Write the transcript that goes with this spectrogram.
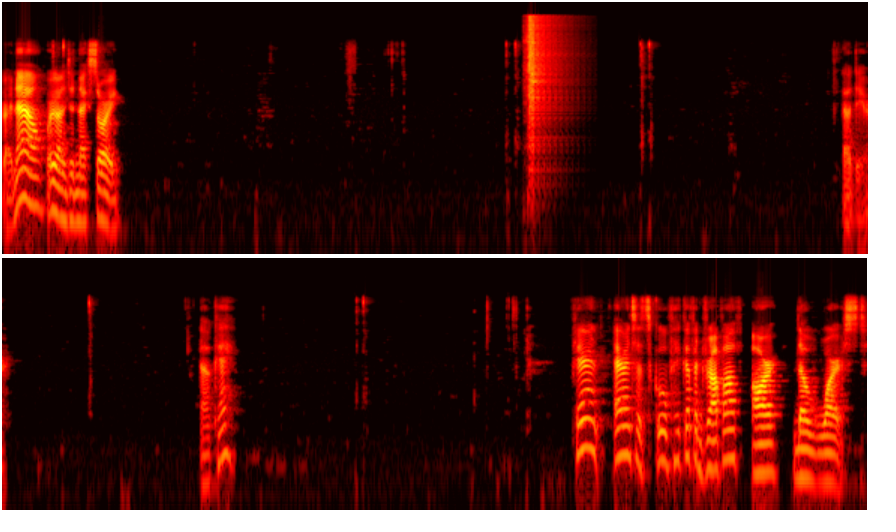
Right now, we're going to the next story. Oh dear. Okay. Parent errands at school pickup and drop off are the worst.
